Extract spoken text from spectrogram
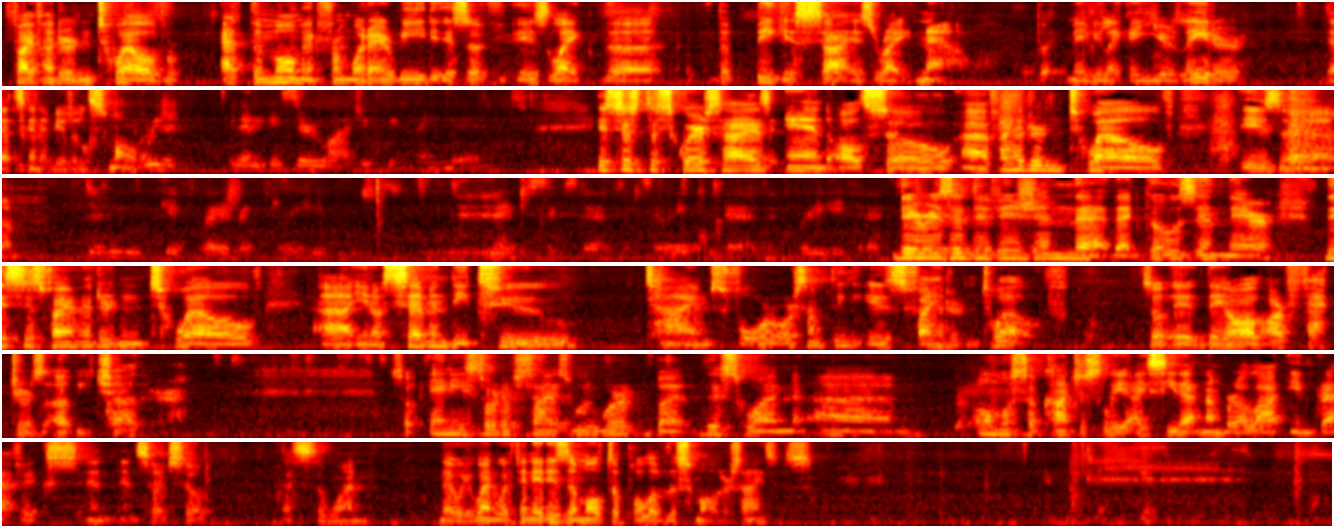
512 at the moment, from what I read, is of is like the the biggest size right now. But maybe like a year later, that's going to be a little smaller. Is there logic behind it? It's just the square size, and also uh, 512 is um, Didn't get divided by three. Ninety-six does, and seventy-two does, and forty-eight does. there is a division that, that goes in there. This is 512, uh, you know, 72 times 4 or something is 512. So it, they all are factors of each other. So any sort of size would work, but this one, um, almost subconsciously, I see that number a lot in graphics and, and such, so that's the one that we went with. And it is a multiple of the smaller sizes.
